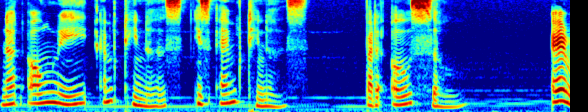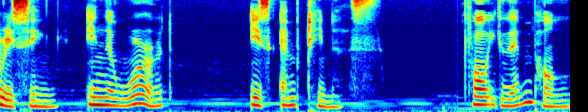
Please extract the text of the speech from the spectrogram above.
Not only emptiness is emptiness, but also everything in the world is emptiness. For example,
